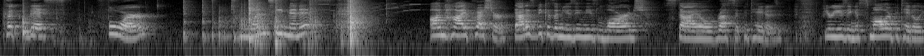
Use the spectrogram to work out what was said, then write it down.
cook this for 20 minutes on high pressure. That is because I'm using these large style russet potatoes. If you're using a smaller potato,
